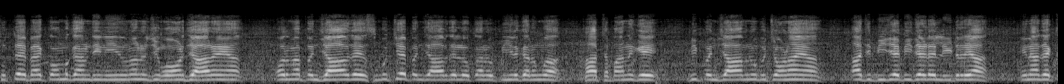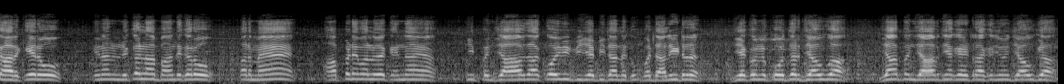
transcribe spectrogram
ਸੁੱਤੇ ਪਏ ਕੁੰਭ ਕਰਨ ਦੀ ਨੀਂਦ ਉਹਨਾਂ ਨੂੰ ਜਗਾਉਣ ਜਾ ਰਹੇ ਆ। ਔਰ ਮੈਂ ਪੰਜਾਬ ਦੇ, ਸਮੁੱਚੇ ਪੰਜਾਬ ਦੇ ਲੋਕਾਂ ਨੂੰ ਅਪੀਲ ਕਰੂੰਗਾ, ਹੱਥ ਬੰਨ੍ਹ ਕੇ ਵੀ ਪੰਜਾਬ ਨੂੰ ਬਚਾਉਣਾ ਆ। ਅੱਜ ਬੀਜੇਪੀ ਦੇ ਜਿਹੜੇ ਲੀਡਰ ਆ, ਇਹਨਾਂ ਦੇ ਘਰ ਘੇਰੋ, ਇਹਨਾਂ ਨੂੰ ਨਿਕਲਣਾ ਬੰਦ ਕਰੋ। ਪਰ ਮੈਂ ਆਪਣੇ ਵੱਲੋਂ ਇਹ ਕਹਿੰਦਾ ਆ ਕਿ ਪੰਜਾਬ ਦਾ ਕੋਈ ਵੀ ਬੀਜੇਪੀ ਦਾ ਨਕ- ਵੱਡਾ ਲੀਡਰ ਜੇ ਕੋਈ ਨਕੋਦਰ ਜਾਊਗਾ ਜਾਂ ਪੰਜਾਬ ਦੀਆਂ ਕਿਸੇ ਟਰੱਕ ਜਿਉਂ ਜਾਊਗਾ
